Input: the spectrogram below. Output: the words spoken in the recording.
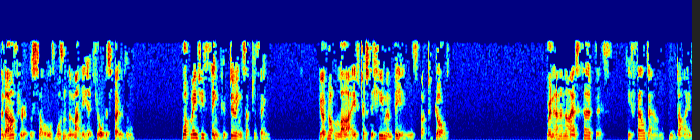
And after it was sold, wasn't the money at your disposal? What made you think of doing such a thing? You have not lied just to human beings, but to God. When Ananias heard this, he fell down and died,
